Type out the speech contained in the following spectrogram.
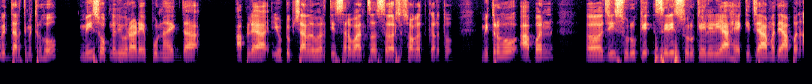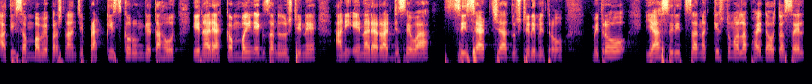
विद्यार्थी मित्र हो मी स्वप्नील हिवराडे पुन्हा एकदा आपल्या यूट्यूब चॅनलवरती सर्वांचं सहर्ष स्वागत करतो. मित्र हो आपण जी सुरू के सिरीज सुरू केलेली आहे की ज्यामध्ये आपण अतिसंभाव्य प्रश्नांची प्रॅक्टिस करून घेत आहोत येणाऱ्या कंबाईन एक्झामच्या दृष्टीने आणि येणाऱ्या राज्यसेवा सीसॅटच्या दृष्टीने मित्र हो. मित्र हो या सिरीजचा नक्कीच तुम्हाला फायदा होत असेल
